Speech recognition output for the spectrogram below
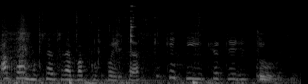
А там все треба купити. А скільки ті 4 тисячі?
